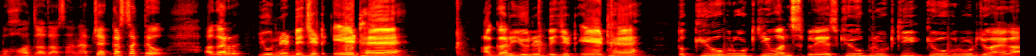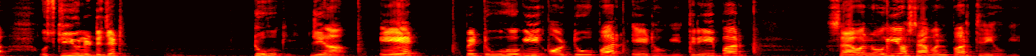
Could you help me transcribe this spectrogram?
बहुत ज़्यादा आसान है। आप चेक कर सकते हो। अगर यूनिट डिजिट एट है, अगर यूनिट डिजिट एट है तो क्यूब रूट की वंस प्लेस, क्यूब रूट की, क्यूब रूट जो आएगा, उसकी यूनिट डिजिट टू होगी। जी हाँ एट पे टू होगी और टू पर एट होगी। थ्री पर सेवन होगी और सेवन पर थ्री होगी।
